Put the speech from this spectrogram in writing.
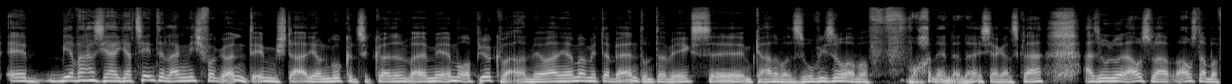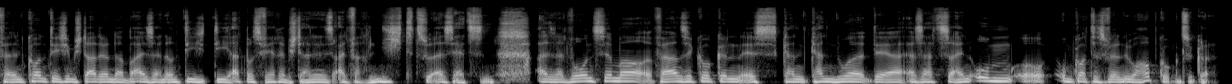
Äh, mir war es ja jahrzehntelang nicht vergönnt, im Stadion gucken zu können, weil wir immer Objück waren. Wir waren ja immer mit der Band unterwegs, äh, im Karneval sowieso, aber Wochenende, ne, ist ja ganz klar. Also nur in Ausla Ausnahmefällen konnte ich im Stadion dabei sein und die, die Atmosphäre im Stadion ist einfach nicht zu ersetzen. Also das Wohnzimmer, Fernseh gucken, ist, kann, kann nur der Ersatz sein, um, um Gottes Willen überhaupt gucken zu können.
